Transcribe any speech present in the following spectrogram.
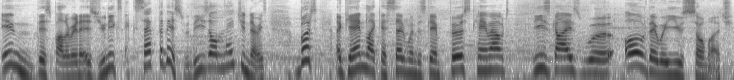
in this ballerina is unique, except for this. These are legendaries. But again, like I said, when this game first came out, these guys were oh, they were used so much.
